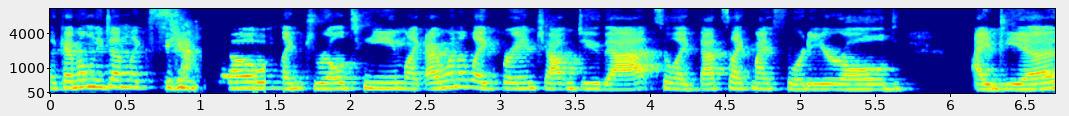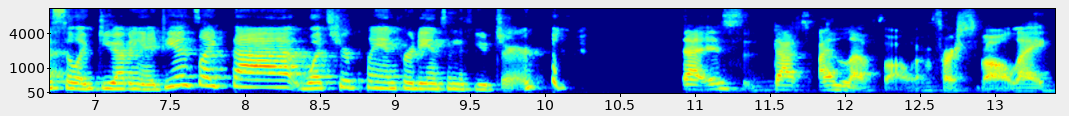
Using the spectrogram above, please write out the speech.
Like I've only done like studio yeah. and like drill team. Like I want to like branch out and do that. So like that's like my 40 year old idea. So like, do you have any ideas like that? What's your plan for dance in the future? that is that's I love ballroom first of all. Like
